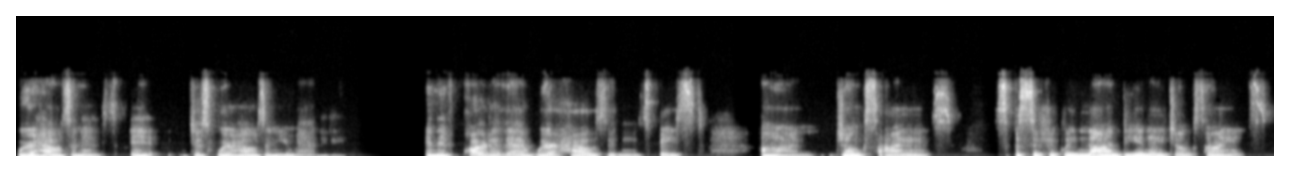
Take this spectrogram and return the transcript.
Warehousing is it, just warehousing humanity. And if part of that warehousing is based on junk science, specifically non DNA junk science,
